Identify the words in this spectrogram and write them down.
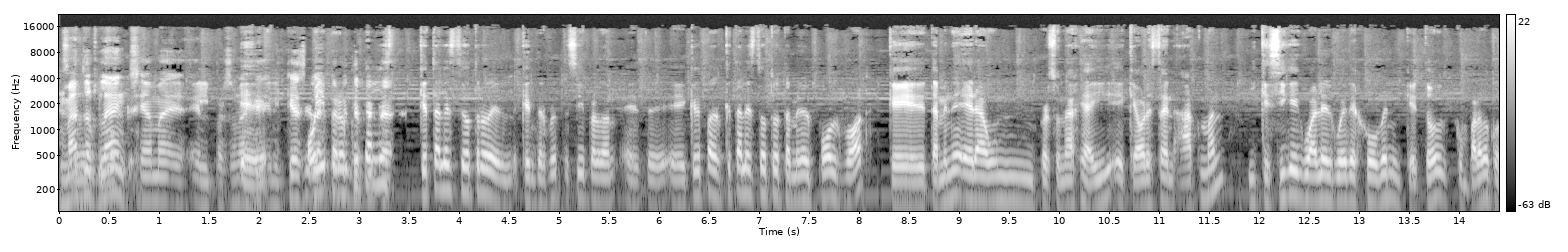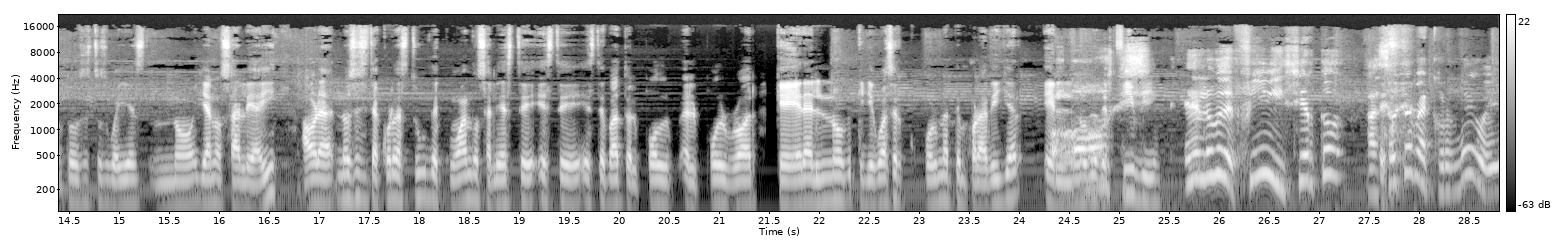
Matt LeBlanc se llama el personaje. Eh, el que es oye, pero ¿qué tal, es, ¿qué tal, este otro el que interpreta? Sí, perdón. Este, eh, ¿qué, ¿qué, tal este otro también, el Paul Rudd? Que también era un personaje ahí eh, que ahora está en Atman y que sigue igual el güey de joven y que todo, comparado con todos estos güeyes, no, ya no sale ahí. Ahora, no sé si te acuerdas tú de cuándo salía este, este, este vato, el Paul, el Paul Rudd, que era el novio, que llegó a ser por una temporadilla el oh, novio de Phoebe. Era el novio de Phoebe, ¿cierto? Hasta ahorita me acordé, güey.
